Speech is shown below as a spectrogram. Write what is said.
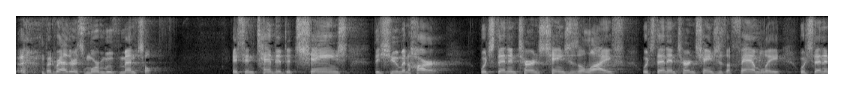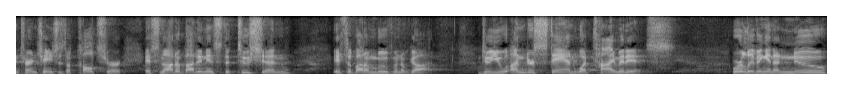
but rather it's more movemental. It's intended to change the human heart, which then in turn changes a life, which then in turn changes a family, which then in turn changes a culture. It's not about an institution, it's about a movement of God. Do you understand what time it is? We're living in a new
